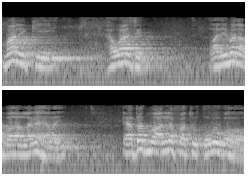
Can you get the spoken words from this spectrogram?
maalinkii hawaasin khaniimada badan laga helay ee dad mu'alafatu lquluub ahoo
